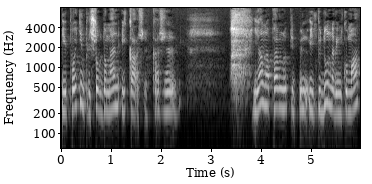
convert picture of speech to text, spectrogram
І потім прийшов до мене і каже: каже, я напевно піду на вінкомат.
